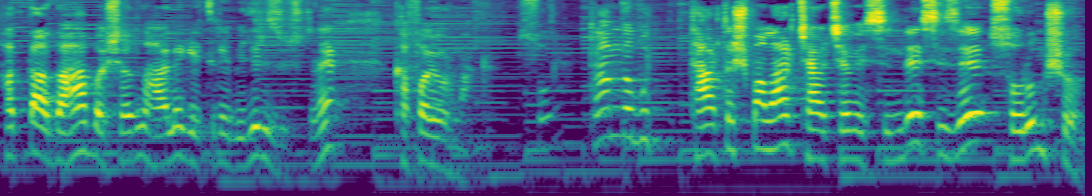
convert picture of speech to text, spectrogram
hatta daha başarılı hale getirebiliriz üstüne kafa yormak. Tam da bu tartışmalar çerçevesinde size sorum şu.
